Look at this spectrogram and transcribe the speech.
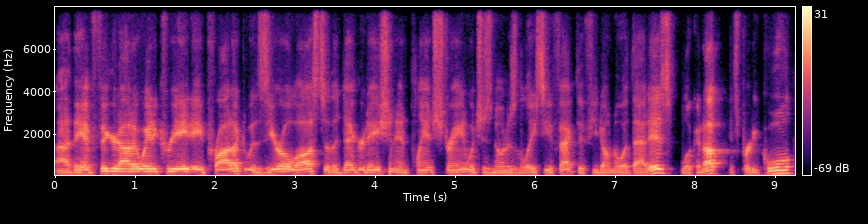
Uh, they have figured out a way to create a product with zero loss to the degradation and plant strain, which is known as the Lacey effect. If you don't know what that is, look it up. It's pretty cool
